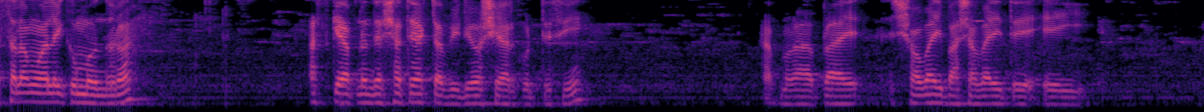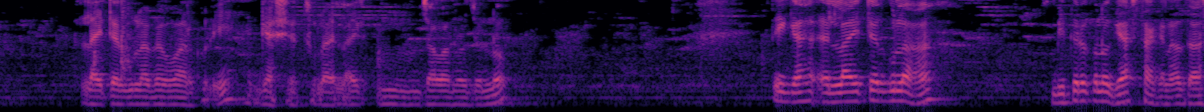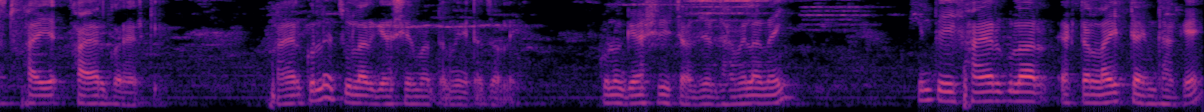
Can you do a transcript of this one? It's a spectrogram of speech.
আসসালামু আলাইকুম বন্ধুরা। আজকে আপনাদের সাথে একটা ভিডিও শেয়ার করতেছি। আমরা প্রায় সবাই বাসা বাড়িতে এই লাইটারগুলো ব্যবহার করি, গ্যাসের চুলায় লাইট জ্বালানোর জন্য। তো এই লাইটারগুলা ভিতরে কোনো গ্যাস থাকে না জাস্ট ফায়ার করে আর কি। ফায়ার করলে চুলার গ্যাসের মাধ্যমে এটা জ্বলে। কোনো গ্যাস রিচার্জের ঝামেলা নাই। কিন্তু এই ফায়ারগুলার একটা লাইফ টাইম থাকে।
